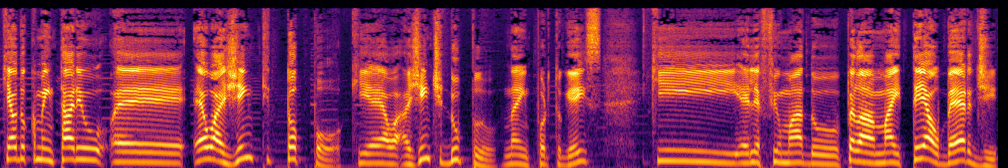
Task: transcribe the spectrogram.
Que é o documentário é, é o Agente Topo, que é o Agente Duplo, né, em português. Que ele é filmado pela Maite Alberdi.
